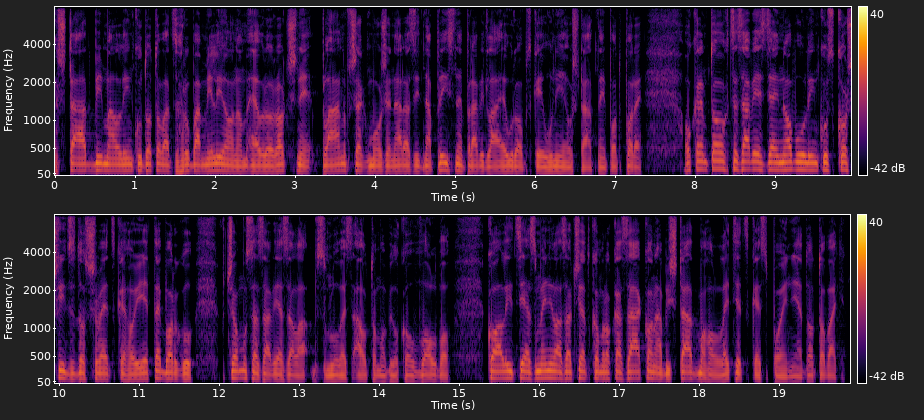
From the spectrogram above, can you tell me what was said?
Štát by mal linku dotovať zhruba miliónom eur ročne, plán však môže naraziť na prísne pravidlá Európskej únie o štátnej podpore. Okrem toho chce zaviesť aj novú linku z Košic do švédskeho Jeteborgu, k čomu sa zaviazala v zmluve s automobilkou Volvo. Koalícia zmenila začiatkom roka zákon, aby štát mohol letecké spojenia dotovať.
